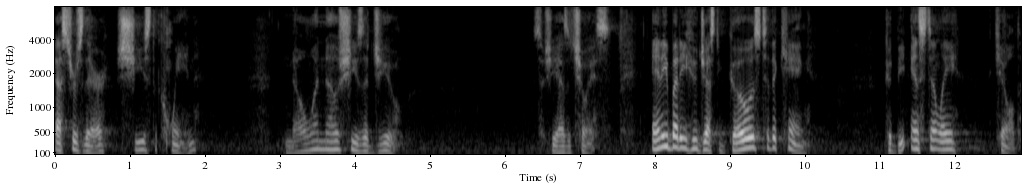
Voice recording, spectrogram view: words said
Esther's there. She's the queen. No one knows she's a Jew. So she has a choice. Anybody who just goes to the king could be instantly killed.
